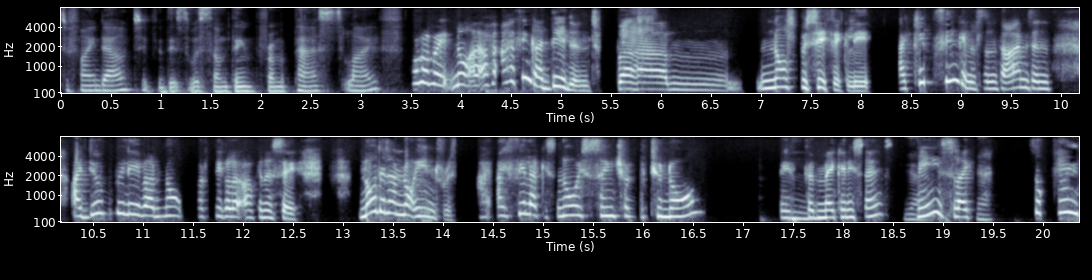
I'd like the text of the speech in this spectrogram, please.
to find out if this was something from a past life? Probably no. I, I think I didn't, but um, not specifically. I keep thinking sometimes, and I do believe I'm not particular. How can I say? Not that I'm not interested. I, I feel like it's not essential to know. if mm. it make any sense. Yeah. Me, it's like yeah. it's okay,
